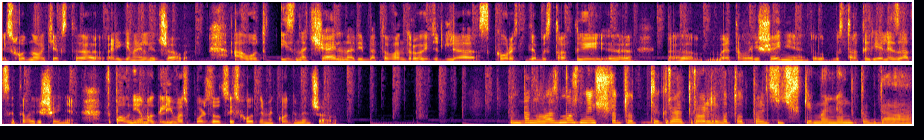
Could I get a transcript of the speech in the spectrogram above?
исходного текста оригинальной Java. А вот изначально, ребята, в Android для скорости, для быстроты э, э, этого решения, быстроты реализации этого решения, вполне могли воспользоваться исходными кодами Java. Да, ну, возможно, еще тут играет роль вот тот политический момент, когда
